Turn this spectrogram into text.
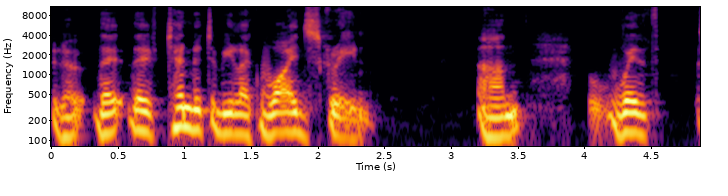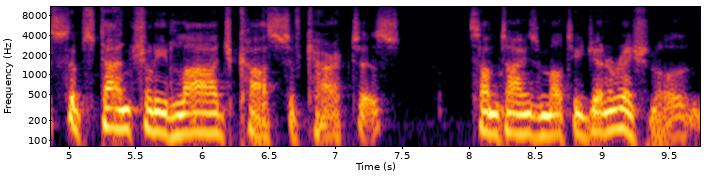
you know, they, they've tended to be like widescreen um, with substantially large casts of characters, sometimes multi generational,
